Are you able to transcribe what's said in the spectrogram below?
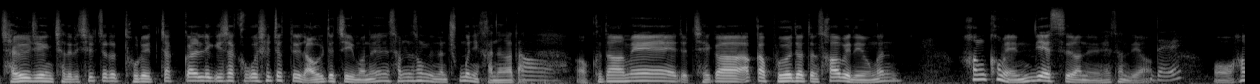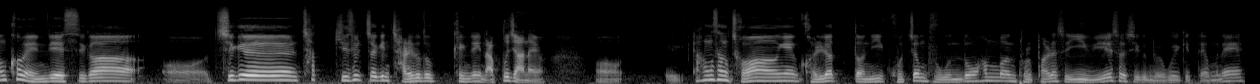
자율주행차들이 실제로 도로에 쫙 깔리기 시작하고 실적들이 나올 때쯤이면은 삼성전자는 충분히 가능하다. 어, 어, 그 다음에 이제 제가 아까 보여드렸던 사업의 내용은 한컴 MDS라는 회사인데요. 네. 어, 한컴 MDS가 어, 지금 차 기술적인 자리로도 굉장히 나쁘지 않아요. 어, 이- 항상 저항에 걸렸던 이 고점 부근도 한번 돌파를 해서 이 위에서 지금 놀고 있기 때문에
